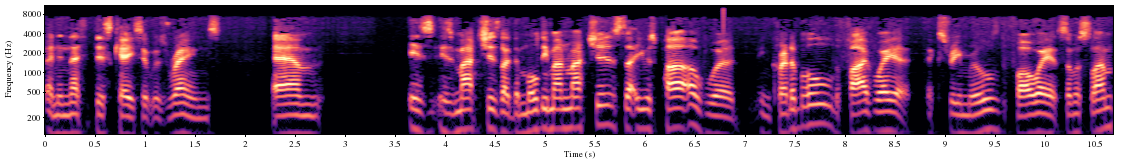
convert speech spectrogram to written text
and in this, this case it was Reigns. Um, his his matches, like the multi-man matches that he was part of, were incredible. The five-way at Extreme Rules, the four-way at SummerSlam.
